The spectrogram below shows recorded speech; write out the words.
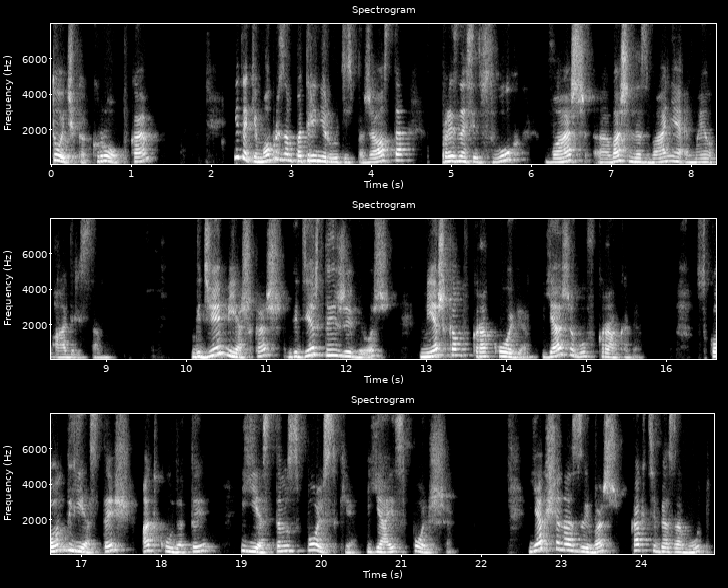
Точка, кропка. И таким образом потренируйтесь, пожалуйста, произносить вслух ваш, ваше название email адреса. Где мешкаш? Где ты живешь? Мешкам в Кракове. Я живу в Кракове. Сконд естеш? Откуда ты? Естем з Польски. Я из Польши. Як ще називаш? Как тебя зовут?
